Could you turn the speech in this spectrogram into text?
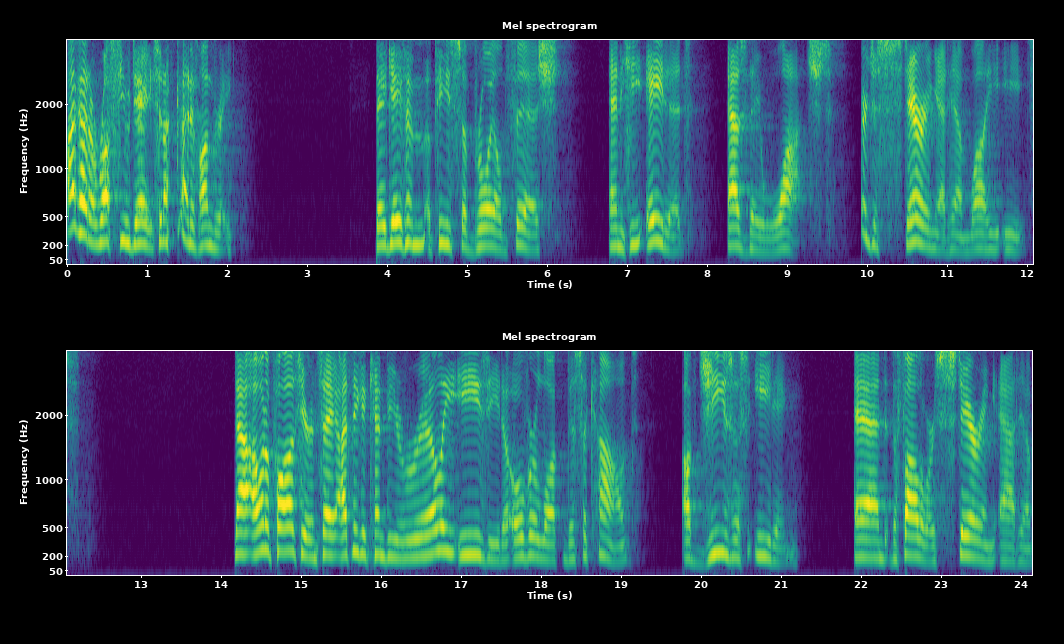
I've had a rough few days and I'm kind of hungry. They gave him a piece of broiled fish and he ate it as they watched. They're just staring at him while he eats. Now, I want to pause here and say I think it can be really easy to overlook this account of Jesus eating and the followers staring at him.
